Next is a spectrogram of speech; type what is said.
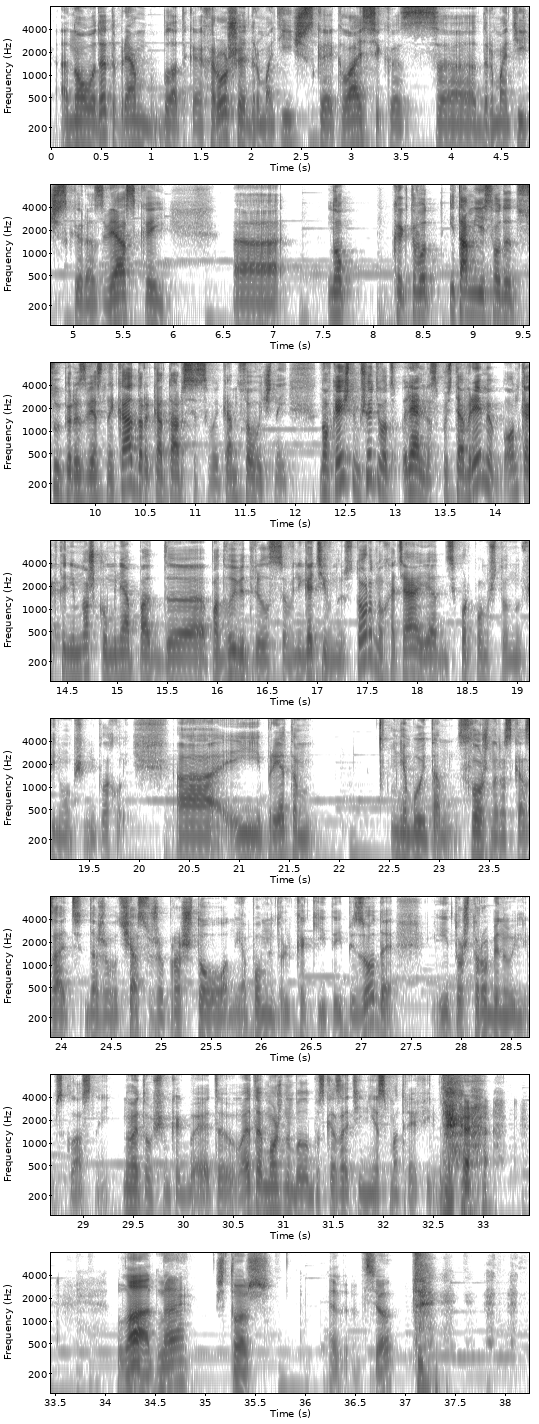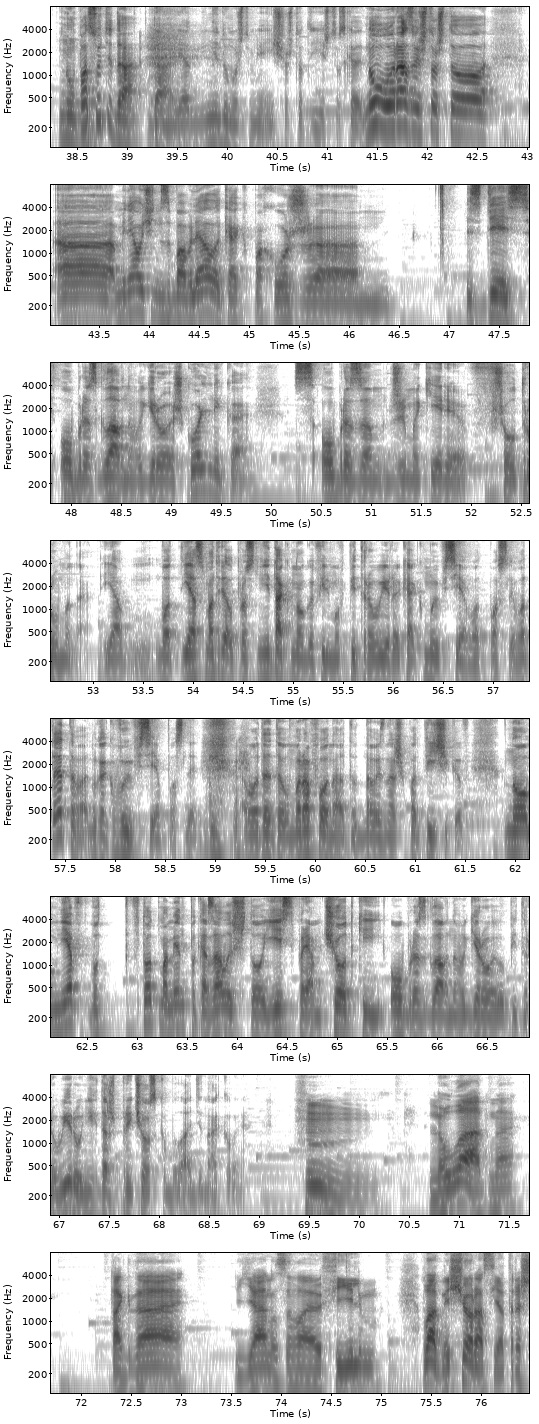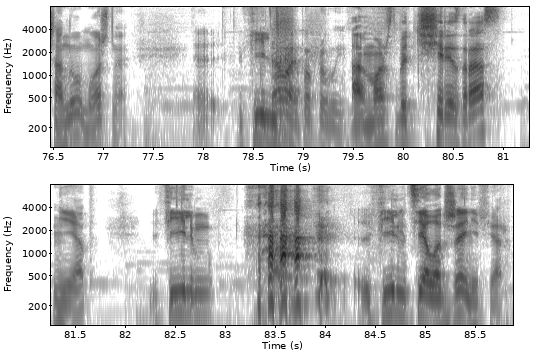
но вот это прям была такая хорошая драматическая классика с э, драматической развязкой, но как-то вот, и там есть вот этот суперизвестный кадр катарсисовый, концовочный, но в конечном счете вот реально спустя время он как-то немножко у меня под, э, подвыветрился в негативную сторону, хотя я до сих пор помню, что ну, фильм, в общем, неплохой. А, и при этом мне будет там сложно рассказать даже вот сейчас уже про что он. Я помню только какие-то эпизоды и то, что Робин Уильямс классный. Но это, в общем, как бы, это, это можно было бы сказать и не смотря фильм. Ладно. Что ж, все? Ну, по сути, да. Да, я не думаю, что у меня еще что-то есть, что сказать. Ну, разве что, что э, меня очень забавляло, как похоже э, здесь образ главного героя-школьника с образом Джима Керри в шоу Трумана. Я, вот, я смотрел просто не так много фильмов Питера Уира, как мы все вот после вот этого, ну, как вы все после вот этого марафона от одного из наших подписчиков. Но мне вот в тот момент показалось, что есть прям четкий образ главного героя у Питера Уира, у них даже прическа была одинаковая. Хм, ну ладно. Тогда я называю фильм... Ладно, еще раз я трешану, можно? Э, фильм... Давай, попробуй. А может быть, через раз? Нет. Фильм... Фильм «Тело Дженнифер».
